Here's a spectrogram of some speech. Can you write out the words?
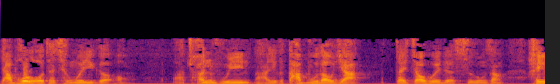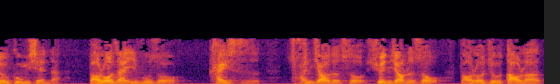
亚波罗才成为一个哦啊传福音啊一个大布道家，在教会的侍奉上很有贡献的。保罗在以弗所开始传教的时候、宣教的时候，保罗就到了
